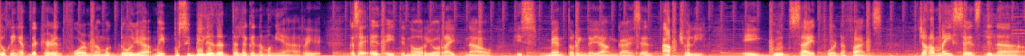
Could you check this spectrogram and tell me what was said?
looking at the current form ng Magnolia, may posibilidad talaga na mangyari. Kasi L.A. Tenorio right now, he's mentoring the young guys and actually a good sight for the fans. Tsaka may sense din na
